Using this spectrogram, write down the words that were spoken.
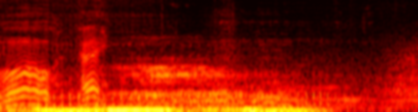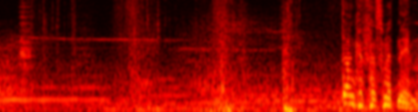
Oh. Danke fürs Mitnehmen.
